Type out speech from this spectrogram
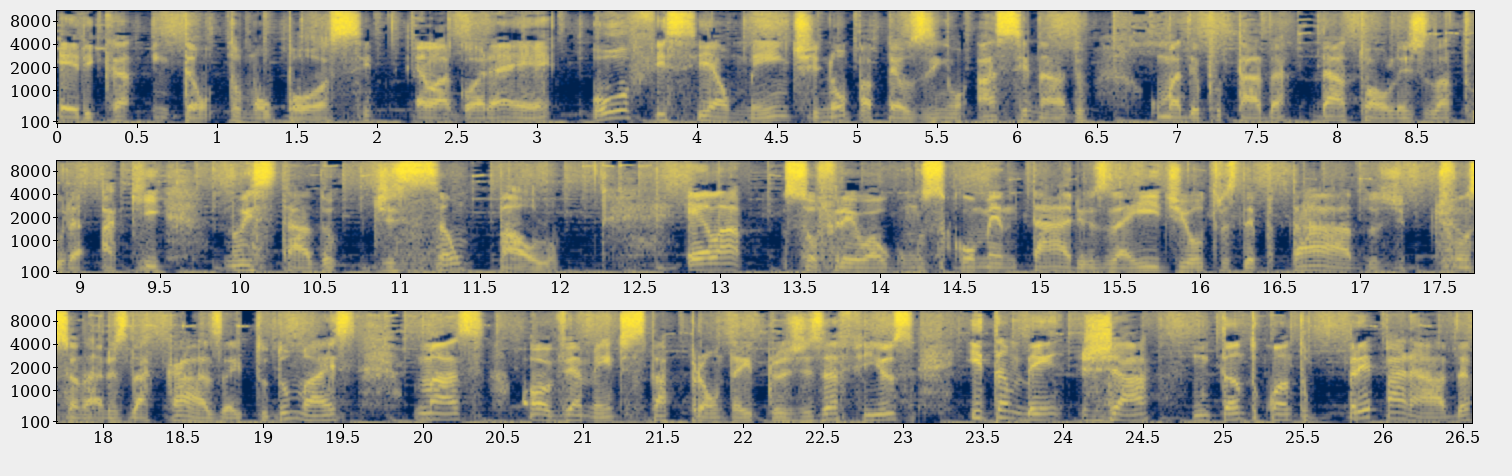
Érica então tomou posse, ela agora é oficialmente no papelzinho assinado uma deputada da atual legislatura aqui no estado de São Paulo. Ela sofreu alguns comentários aí de outros deputados, de funcionários da casa e tudo mais, mas obviamente está pronta aí para os desafios e também já um tanto quanto preparada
